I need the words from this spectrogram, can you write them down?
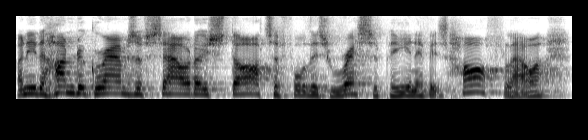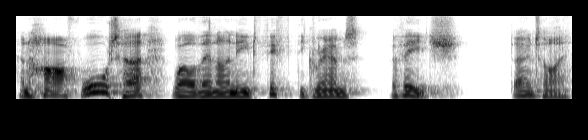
I need 100 grams of sourdough starter for this recipe, and if it's half flour and half water, well then I need 50 grams of each, don't I?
